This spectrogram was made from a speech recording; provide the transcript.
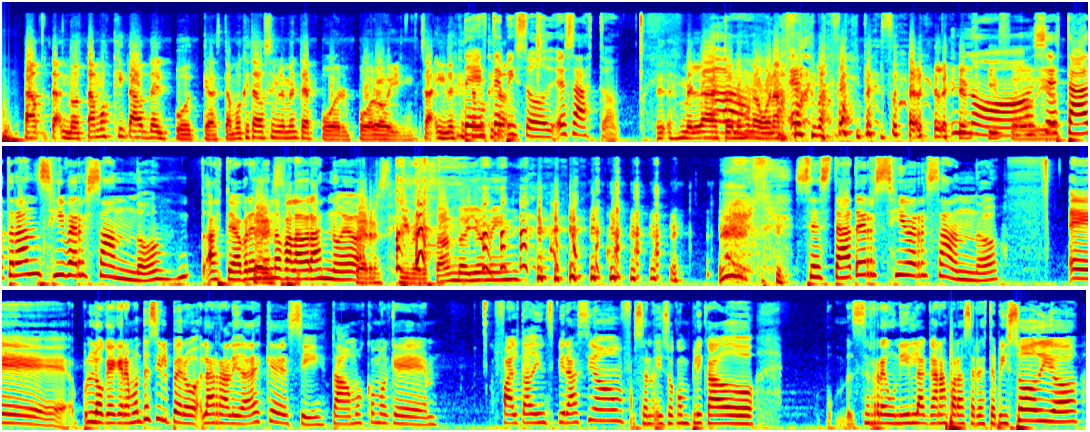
no estamos quitados del podcast, estamos quitados simplemente por, por hoy. O sea, y no es que de este quitados- episodio, exacto. En verdad, esto no es una buena Ah, eh, forma para empezar el No, episodio. se está transgiversando. Ah, Estoy aprendiendo palabras nuevas. Tergiversando, you mean? se está tergiversando eh, lo que queremos decir, pero la realidad es que sí, estábamos como que falta de inspiración, se nos hizo complicado reunir las ganas para hacer este episodio.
